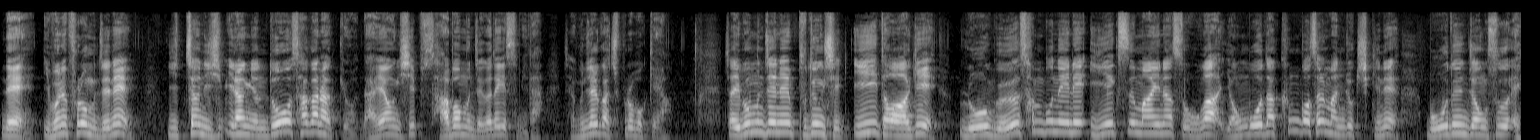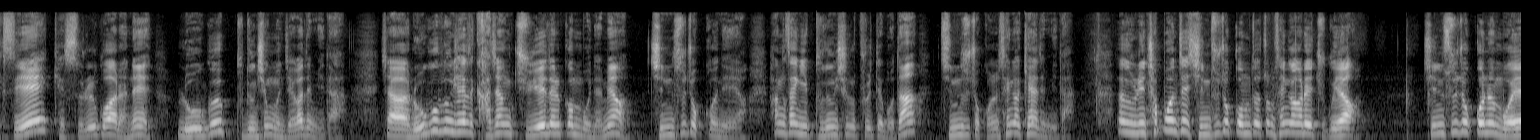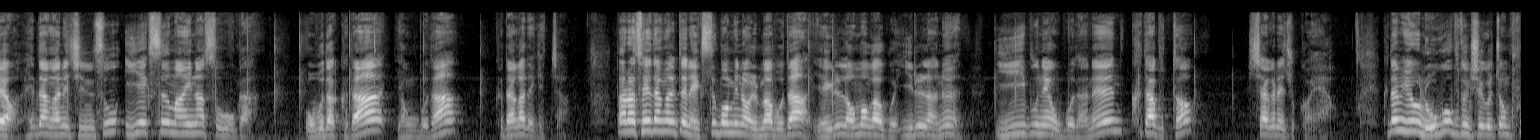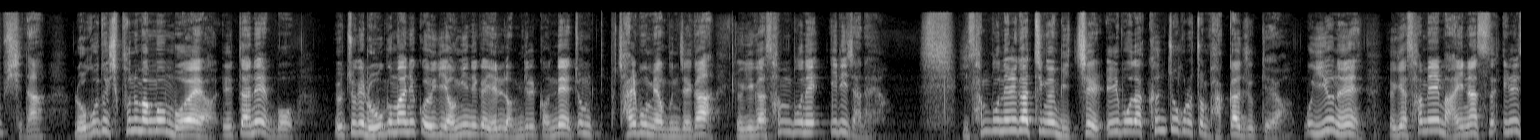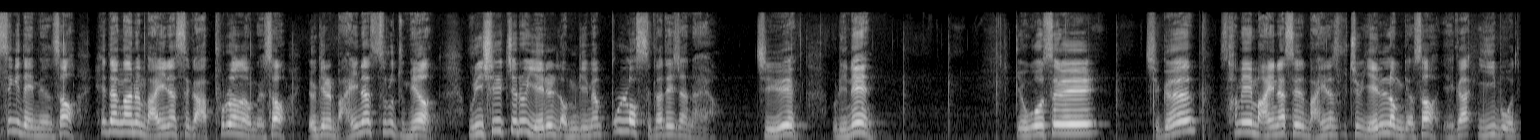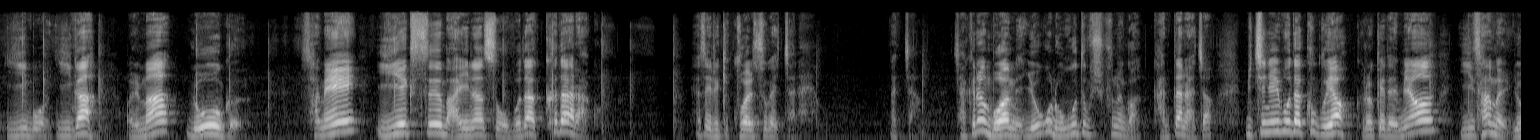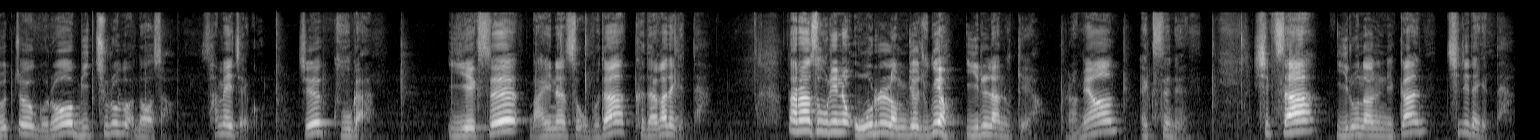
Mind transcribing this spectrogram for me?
네, 이번에 풀어 문제는 2021학년도 사관학교 나형 24번 문제가 되겠습니다. 자, 문제를 같이 풀어볼게요. 자, 이번 문제는 부등식 2 더하기 로그 3분의 1의 2x-5가 0보다 큰 것을 만족시키는 모든 정수 x의 개수를 구하라는 로그 부등식 문제가 됩니다. 자, 로그 부등식에서 가장 주의해야 될 건 뭐냐면 진수 조건이에요. 항상 이 부등식을 풀 때보다 진수 조건을 생각해야 됩니다. 우리 첫 번째 진수 조건부터 좀 생각을 해주고요. 진수 조건은 뭐예요? 해당하는 진수 2x-5가 5보다 크다, 0보다 크다가 되겠죠. 따라서 해당할 땐 x범위는 얼마보다 얘를 넘어가고 2를 나눈 2분의 5보다는 크다부터 시작을 해줄 거예요. 그 다음에 이 로그 부등식을 좀 풉시다. 로그 부등식 푸는 방법은 뭐예요? 일단은 뭐 이쪽에 로그만 있고 여기 0이니까 얘를 넘길 건데 좀 잘 보면 문제가 여기가 3분의 1이잖아요. 이 3분의 1 같은 경우 밑을 1보다 큰 쪽으로 좀 바꿔줄게요. 뭐 이유는 여기가 3의 마이너스 1승이 되면서 해당하는 마이너스가 앞으로 나오면서 여기를 마이너스로 두면 우린 실제로 얘를 넘기면 플러스가 되잖아요. 즉 우리는 요것을 지금 3의 마이너스 마이너스 붙이면 얘를 넘겨서 얘가 2보, 2보, 2가 얼마? 로그 3의 2x 마이너스 5보다 크다라고 해서 이렇게 구할 수가 있잖아요. 맞죠? 자, 그럼 뭐 하면 요거 로그도 푸는 건 간단하죠. 밑은 1보다 크고요. 그렇게 되면 이 3을 요쪽으로 밑으로 넣어서 3의 제곱, 즉 9가 2x-5보다 크다가 되겠다. 따라서 우리는 5를 넘겨주고요. 2를 나눌게요. 그러면 x는 14, 2로 나누니까 7이 되겠다.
